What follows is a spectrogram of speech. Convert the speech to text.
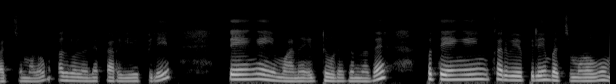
പച്ചമുളകും അതുപോലെ തന്നെ കറിവേപ്പിലയും തേങ്ങയുമാണ് ഇട്ട് കൊടുക്കുന്നത്. അപ്പോൾ തേങ്ങയും കറിവേപ്പിലയും പച്ചമുളകും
